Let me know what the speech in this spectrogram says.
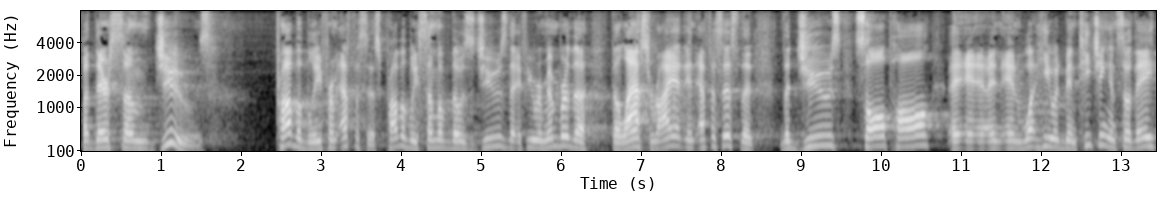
but there's some Jews probably from Ephesus, probably some of those Jews that, if you remember the, the last riot in Ephesus, the, the Jews saw Paul and, and, and, what he had been teaching, and so they,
